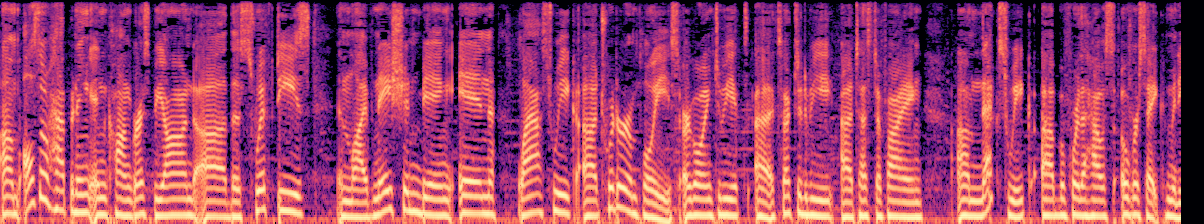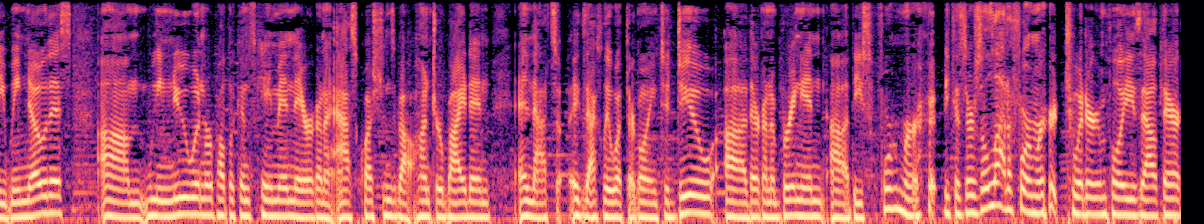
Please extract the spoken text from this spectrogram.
Um, also happening in Congress beyond uh, the Swifties and Live Nation being in last week, uh, Twitter employees are going to be ex- uh, expected to be uh, testifying um, next week uh, before the House Oversight Committee. We know this. Um, we knew when Republicans came in, they were going to ask questions about Hunter Biden, and that's exactly what they're going to do. Uh, they're going to bring in uh, these former, because there's a lot of former Twitter employees out there.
